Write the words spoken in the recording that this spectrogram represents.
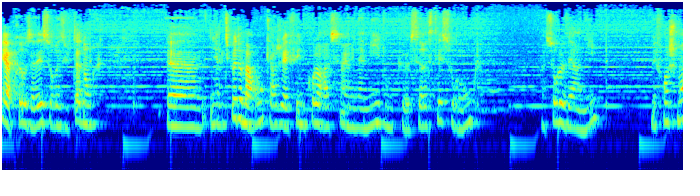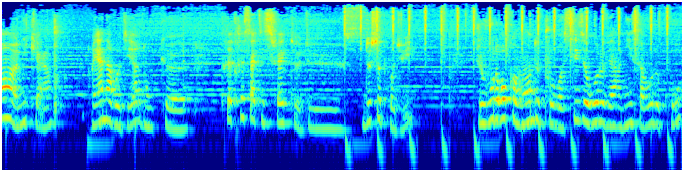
Et après vous avez ce résultat, donc euh, il y a un petit peu de marron car j'avais fait une coloration à une amie, donc euh, c'est resté sur l'ongle, sur le vernis. Mais franchement nickel, hein. rien à redire, donc très très satisfaite de ce produit. Je vous le recommande pour 6 euros le vernis, ça vaut le coup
